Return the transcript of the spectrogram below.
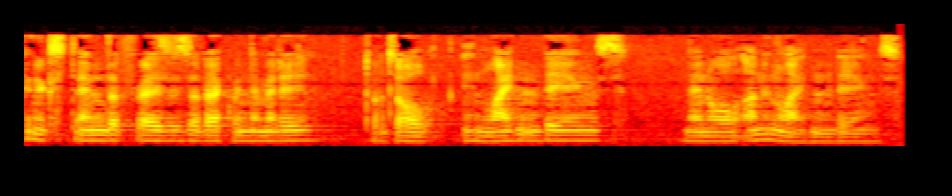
Can extend the phrases of equanimity towards all enlightened beings and then all unenlightened beings.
